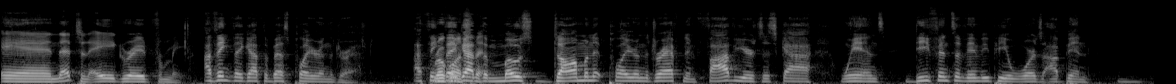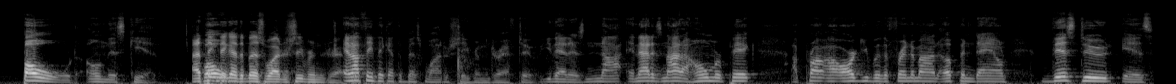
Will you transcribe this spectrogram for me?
And that's an A grade for me. I think they got the best player in the draft. I think Roquan they got Smith. the most dominant player in the draft, and in five years, this guy wins defensive MVP awards. I've been bold on this kid. I think they got the best wide receiver in the draft. And I think they got the best wide receiver in the draft too. That is not, and that is not a homer pick. I, pro, I argued with a friend of mine up and down. This dude is,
